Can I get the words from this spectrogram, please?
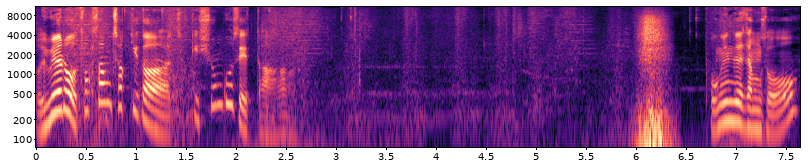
의외로 석상 찾기가 찾기 쉬운 곳에 있다 봉인대 장소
